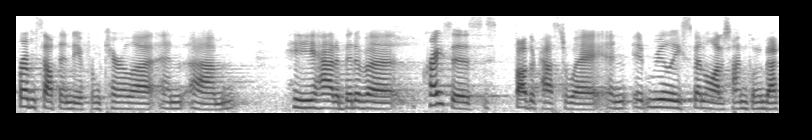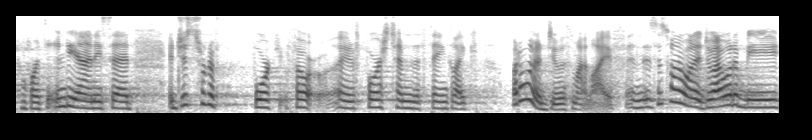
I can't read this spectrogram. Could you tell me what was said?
from South India, from Kerala, and um, he had a bit of a crisis. His father passed away, and it really spent a lot of time going back and forth to India. And he said it just sort of for, for, forced him to think, like, what do I want to do with my life? And is this what I want to do? I want to be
